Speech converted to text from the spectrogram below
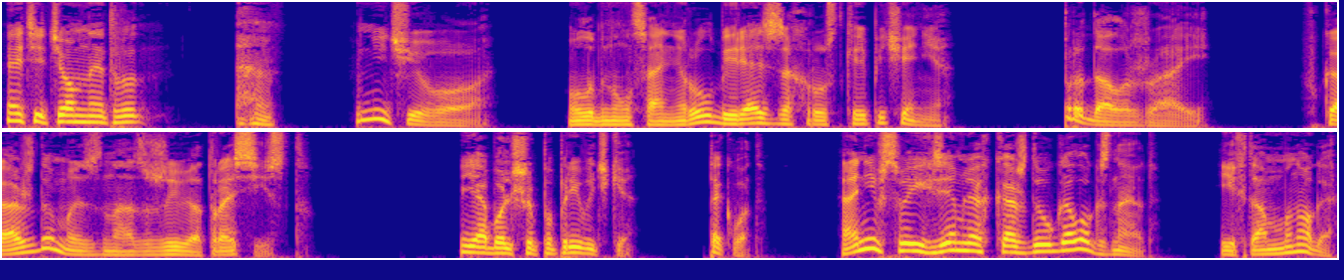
Эти темные тв... Ничего, улыбнулся Анирул, берясь за хрусткое печенье. Продолжай. В каждом из нас живет расист. Я больше по привычке, Так вот, они в своих землях каждый уголок знают. Их там много.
